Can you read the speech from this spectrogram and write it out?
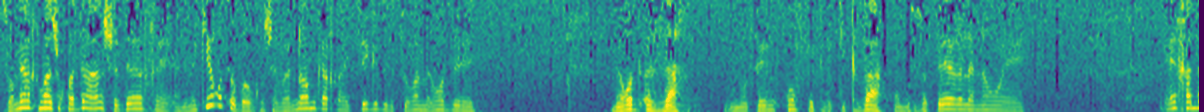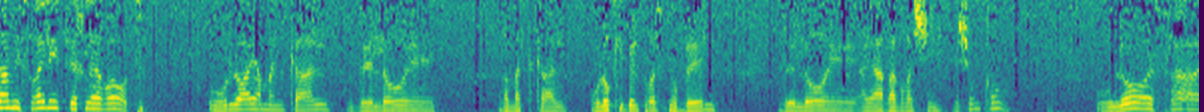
צומח משהו חדש שדרך, אה, אני מכיר אותו ברוך השם, ונועם ככה הציג את זה בצורה מאוד, אה, מאוד עזה. הוא נותן אופק ותקווה, הוא מספר לנו איך אדם ישראלי צריך להיראות. הוא לא היה מנכ"ל ולא רמטכ"ל, הוא לא קיבל פרס נובל ולא היה רב ראשי בשום תחום. הוא לא עשה,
